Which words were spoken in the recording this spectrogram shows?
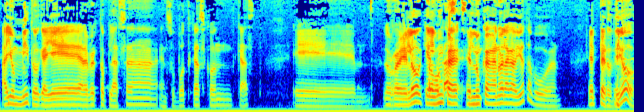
hay un mito que ayer Alberto Plaza, en su podcast con Cast, eh, lo reveló que él ¿Cómo nunca, él nunca ganó la gaviota, pues, weón. Él perdió.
